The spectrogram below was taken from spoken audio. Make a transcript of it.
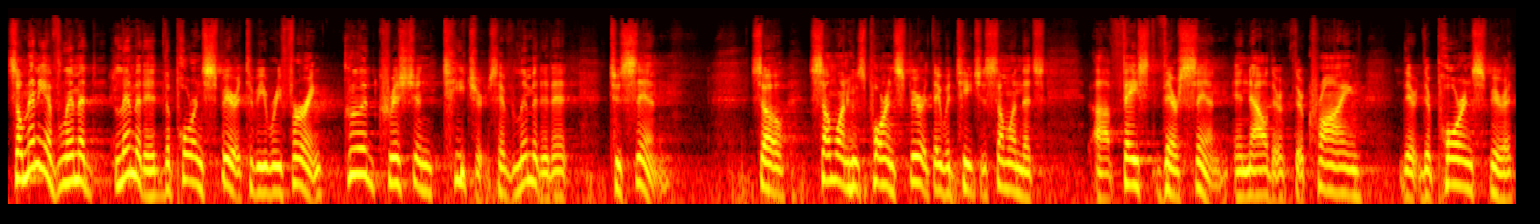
So many have limit, limited the poor in spirit to be referring, good Christian teachers have limited it to sin. So, someone who's poor in spirit, they would teach, is someone that's uh, faced their sin and now they're, they're crying, they're, they're poor in spirit.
